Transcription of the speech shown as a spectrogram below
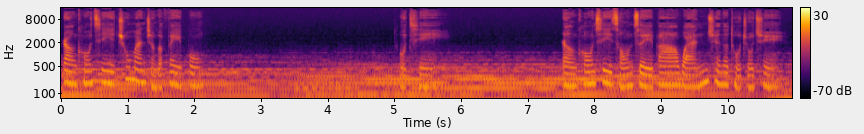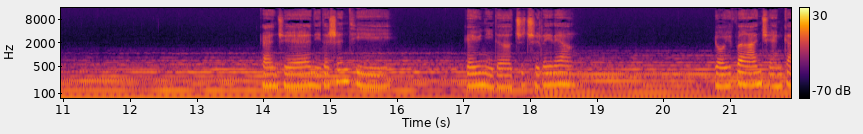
让空气充满整个肺部。吐气，让空气从嘴巴完全的吐出去。感觉你的身体给予你的支持力量，有一份安全感。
